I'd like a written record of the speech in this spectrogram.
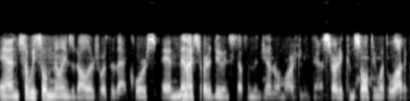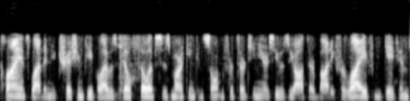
And so we sold millions of dollars worth of that course. And then I started doing stuff in the general marketing thing. I started consulting with a lot of clients, a lot of nutrition people. I was Bill Phillips' marketing consultant for 13 years. He was the author of Body for Life and gave him,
